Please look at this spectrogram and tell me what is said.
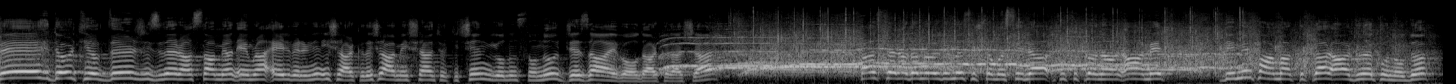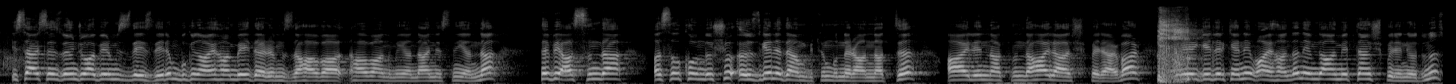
Ve 4 yıldır izine rastlanmayan Emrah Elveren'in iş arkadaşı Ahmet Şentürk için yolun sonu cezaevi oldu arkadaşlar. Kasten adam öldürme suçlamasıyla tutuklanan Ahmet demir parmaklıklar ardına konuldu. İsterseniz önce haberimizi de izleyelim. Bugün Ayhan Bey de aramızda Hava, Hava Hanım'ın yanında, annesinin yanında. Tabii aslında asıl konuda şu Özge neden bütün bunları anlattı. Ailenin aklında hala şüpheler var. Buraya gelirken hem Ayhan'dan hem de Ahmet'ten şüpheleniyordunuz.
